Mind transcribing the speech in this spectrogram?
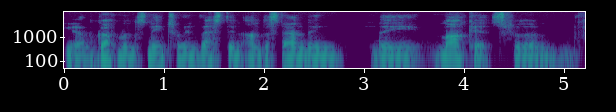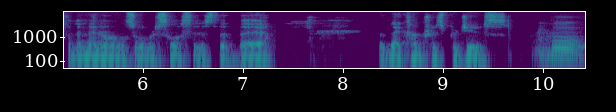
you know governments need to invest in understanding the markets for the for the minerals or resources that their that their countries produce. Mm.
